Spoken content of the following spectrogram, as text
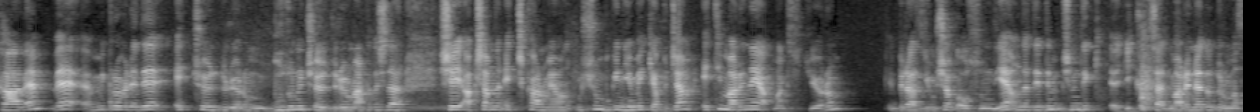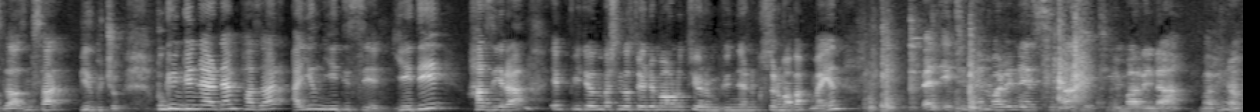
kahvem ve e, mikrovalede et çözdürüyorum. Buzunu çözdürüyorum arkadaşlar. Şey akşamdan et çıkarmayı unutmuşum. Bugün yemek yapacağım. Eti marine yapmak istiyorum. Biraz yumuşak olsun diye. Onu da dedim şimdi 2-3 saat marinede durması lazım. Saat 1.30. Bugün günlerden pazar ayın 7'si. 7 Haziran. Hep videonun başında söylemeyi unutuyorum günlerini. Kusuruma bakmayın. Ben etimi marinesine, etimi marina. Marina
